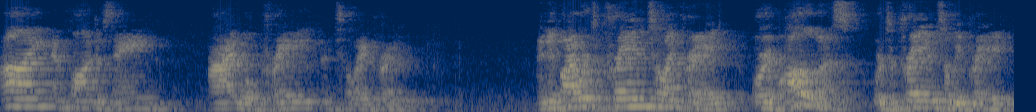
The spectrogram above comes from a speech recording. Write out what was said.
I am fond of saying, I will pray until I pray. And if I were to pray until I pray, or if all of us were to pray until we pray,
